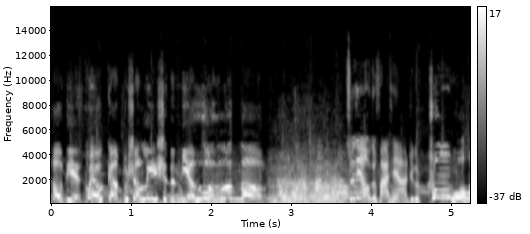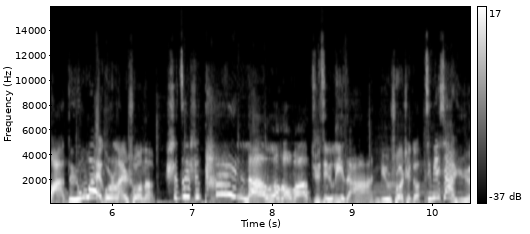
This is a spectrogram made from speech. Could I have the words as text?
考点，快要赶不上历史的年轮了呢。最近我就发现啊，这个中国话对于外国人来说呢，实在是太难了，好吗？举几个例子啊，你比如说这个，今天下雨，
